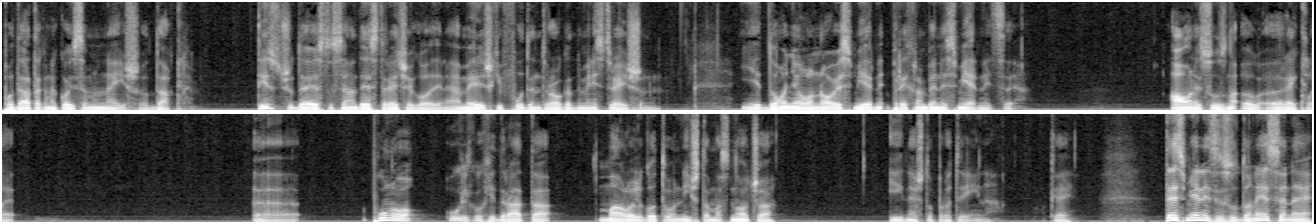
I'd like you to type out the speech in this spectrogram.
podatak na koji sam naišao. Dakle, 1973. godine Američki Food and Drug Administration je donijelo nove smjerni, prehrambene smjernice, a one su rekle E, puno ugljikohidrata, malo ili gotovo ništa masnoća i nešto proteina. Okay. Te smjernice su donesene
